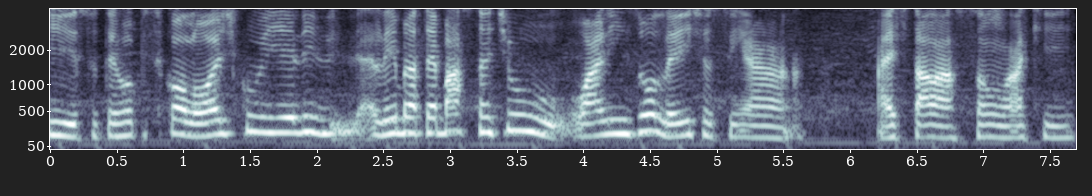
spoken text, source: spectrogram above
Isso, terror psicológico e ele lembra até bastante o, o Alien Isolation, assim, a, a instalação lá que,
